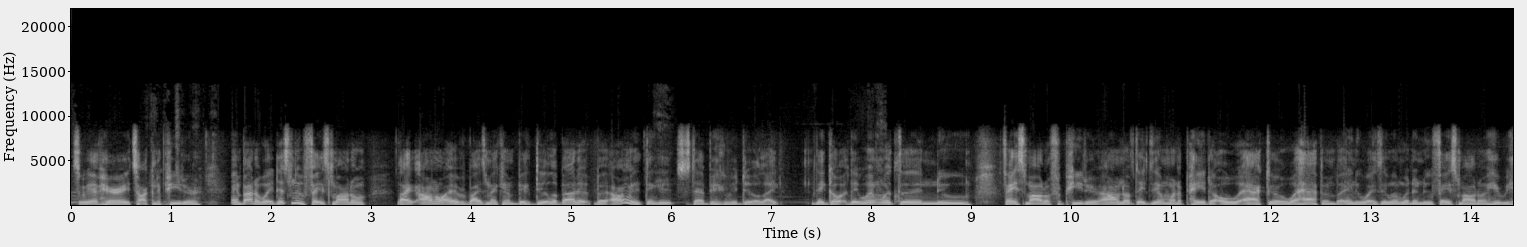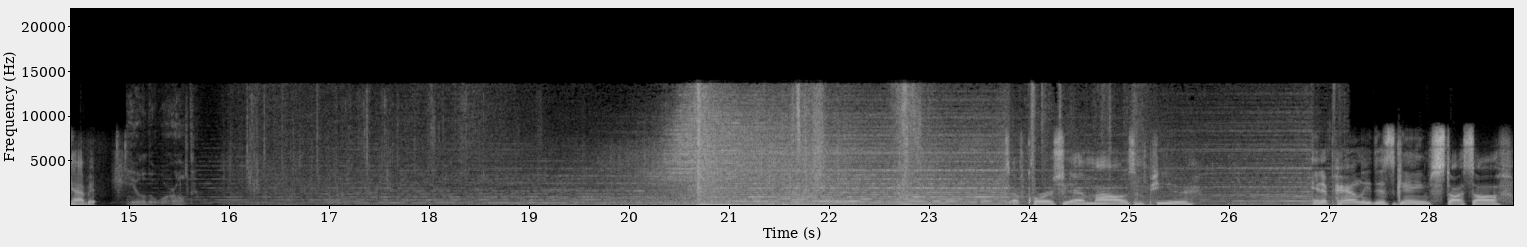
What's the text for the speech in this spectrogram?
So we have Harry talking to Peter. And by the way, this new face model, like I don't know why everybody's making a big deal about it, but I don't really think it's that big of a deal. Like they go they went with the new face model for Peter. I don't know if they didn't want to pay the old actor or what happened, but anyways, they went with a new face model and here we have it. Heal the world. So of course you have Miles and Peter. And apparently this game starts off.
